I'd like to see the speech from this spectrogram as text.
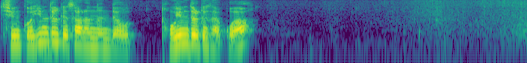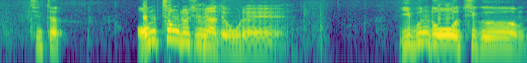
지금껏 힘들게 살았는데 어, 더 힘들게 살 거야? 진짜 엄청 조심해야 돼 올해. 이분도 지금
